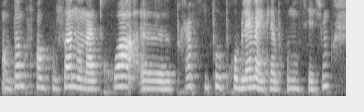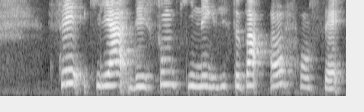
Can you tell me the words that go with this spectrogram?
en tant que francophone, on a trois euh, principaux problèmes avec la prononciation. C'est qu'il y a des sons qui n'existent pas en français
